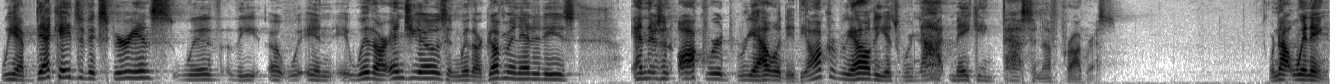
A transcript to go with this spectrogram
We have decades of experience with, the, uh, in, with our NGOs and with our government entities, and there's an awkward reality. The awkward reality is we're not making fast enough progress. We're not winning.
